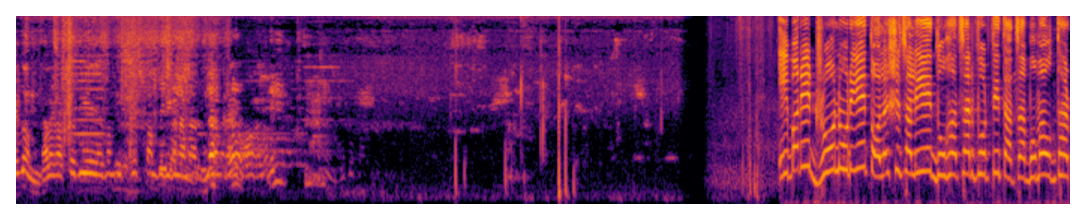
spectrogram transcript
একদম ঢালা রাস্তা দিয়ে একদম শেষ যেখানে আমরা ঢুকলাম, এখানে পাওয়া গেল। এবারে ড্রোন উড়িয়ে তল্লাশি চালিয়ে দু হাজার ভর্তি তাজা বোমা উদ্ধার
